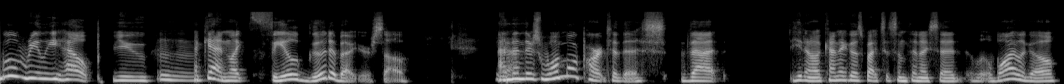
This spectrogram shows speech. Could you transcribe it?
will really help you Mhm. again like feel good about yourself Yeah. and then there's one more part to this that you know it kind of goes back to something i said a little while ago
